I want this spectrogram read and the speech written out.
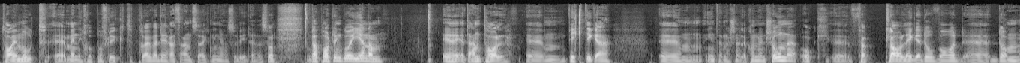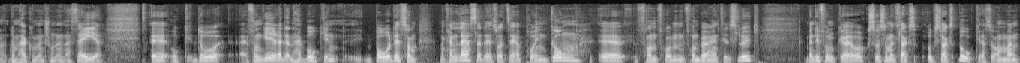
tar emot eh, människor på flykt, prövar deras ansökningar och så vidare. Så rapporten går igenom eh, ett antal eh, viktiga eh, internationella konventioner och eh, förklarlägger då vad eh, de, de här konventionerna säger. Eh, och då eh, fungerar den här boken eh, både som, man kan läsa det så att säga på en gång från, från, från början till slut, men det funkar också som ett slags uppslagsbok, alltså om man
